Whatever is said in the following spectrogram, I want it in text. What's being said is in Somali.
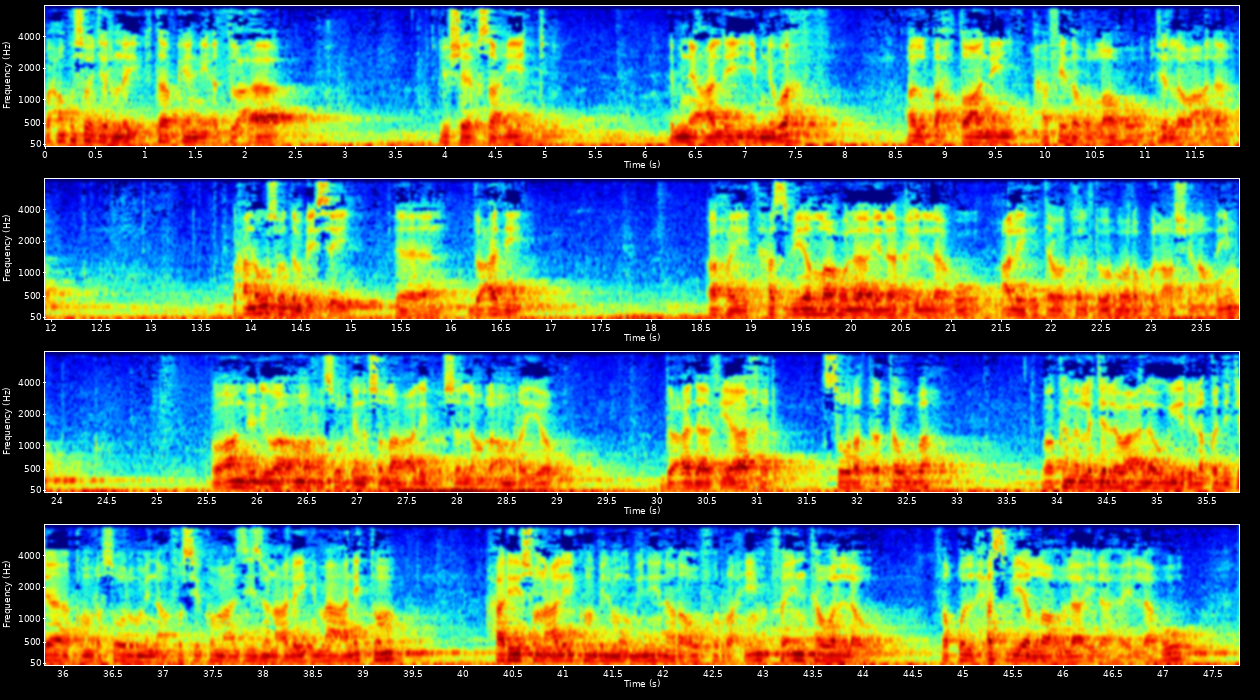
waxaan kusoo jirnay kitaabkeenii adducaa lisheekh saciid ibni caliy ibni wahb alqaxطaaniy xafidahu اllahu jala wacalaa waxaa noogu soo dambeysay ducadii ahayd xasbiya allahu laa ilaaha ilaa hu calayhi tawakaltu wahuwa rab اlcarshi اlcaظiim oo aan nidhi waa amar rasuulkeena sal allahu alayhi wasalam la amrayo ducadaa fii aakhir suurat atowba waa kan alla jala wacala uu yihi laqad jaakum rasuulu min anfusikum casiizun calayhi ma canidtum xariisu calaykum bilmu'miniina ra'uufu raxiim fain tawallow faqul xasbiya allahu laa ilaaha ilaa huu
